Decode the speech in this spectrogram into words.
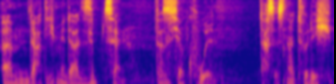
ähm, dachte ich mir da 17. Das ist ja cool. Das ist natürlich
